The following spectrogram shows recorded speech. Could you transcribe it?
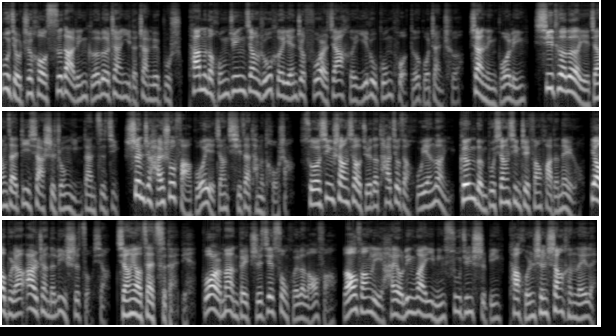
不久之后斯大林格勒战役的战略部署。他们的红军将如和沿着伏尔加河一路攻破德国战车，占领柏林。希特勒也将在地下室中饮弹自尽，甚至还说法国也将骑在他们头上。所幸上校觉得他就在胡言乱语，根本不相信这番话的内容。要不然，二战的历史走向将要再次改变。博尔曼被直接送回了牢房，牢房里还有另外一名苏军士兵，他浑身伤痕累累。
